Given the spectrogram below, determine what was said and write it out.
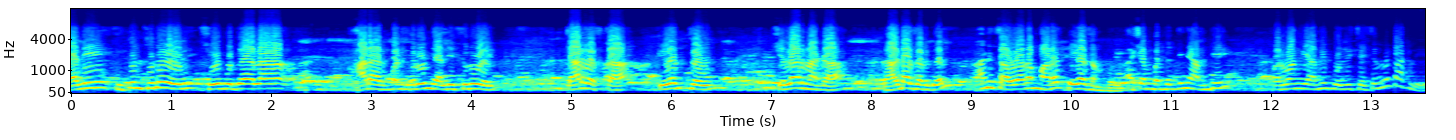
रॅली इथून सुरू होईल. शिवपुतळ्याला हार अर्पण करून रॅली सुरू होईल. चार रस्ता टिळक चौक शेलार नाका घाटा सर्कल आणि सावळाराम महाराज क्रीडा संपूर्ण अशा पद्धतीने आमची परवानगी आम्ही पोलीस स्टेशनला टाकली.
